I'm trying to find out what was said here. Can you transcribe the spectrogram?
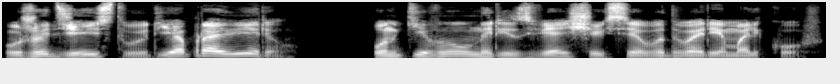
уже действует, я проверил». Он кивнул на резвящихся во дворе мальков.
